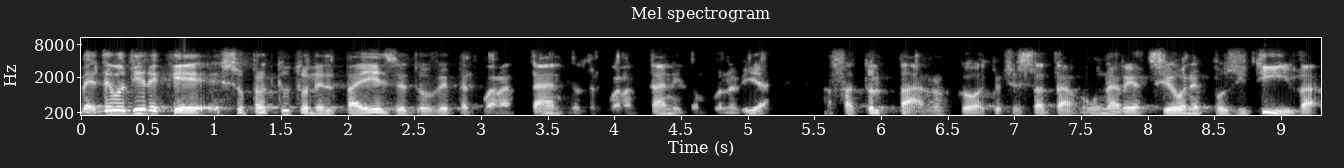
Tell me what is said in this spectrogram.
Beh, devo dire che soprattutto nel paese dove per 40 anni, oltre 40 anni, Don Bonavia ha fatto il parroco, c'è stata una reazione positiva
